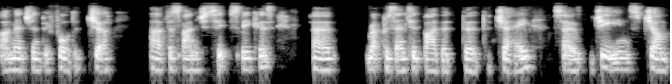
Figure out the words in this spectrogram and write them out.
I mentioned before the j uh, for Spanish speakers. Uh, represented by the, the, the J. So jeans, jump,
